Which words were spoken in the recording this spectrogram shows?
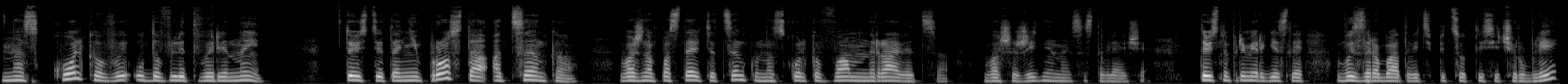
насколько вы удовлетворены. То есть это не просто оценка. Важно поставить оценку, насколько вам нравится ваша жизненная составляющая. То есть, например, если вы зарабатываете 500 тысяч рублей,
